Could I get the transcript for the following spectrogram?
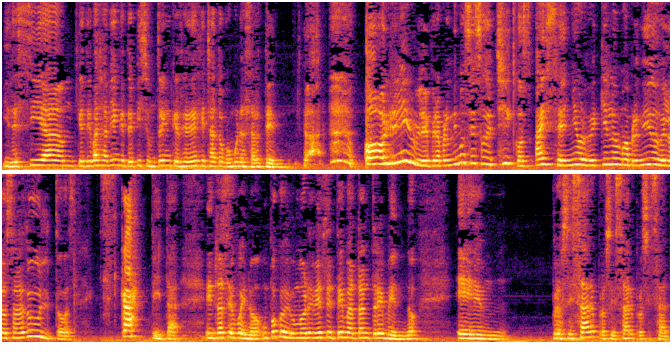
y decía que te vaya bien, que te pise un tren, que te deje chato como una sartén. Horrible, pero aprendimos eso de chicos. Ay, señor, ¿de quién lo hemos aprendido? De los adultos. Cáspita. Entonces, bueno, un poco de humor en este tema tan tremendo. Em, procesar, procesar, procesar.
